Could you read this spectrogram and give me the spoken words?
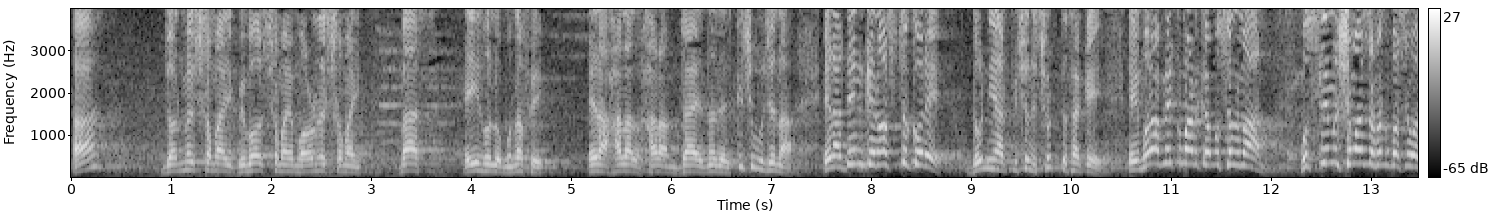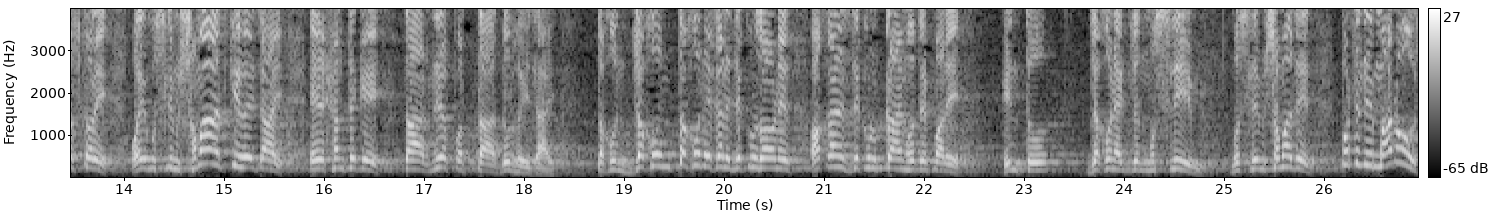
হ্যাঁ জন্মের সময়, বিবাহের সময়, মরণের সময়, ব্যাস, এই হলো মুনাফিক। এরা হালাল, হারাম যায় না যায় কিছু বুঝে না। এরা দিনকে নষ্ট করে দুনিয়ার পিছনে ছুটতে থাকে। এই মুনাফিক মার্কা মুসলমান, মুসলিম সমাজ যখন বসবাস করে, ওই মুসলিম সমাজ কি হয়ে যায়? এখান থেকে তার নিরাপত্তা দূর হয়ে যায়। তখন, যখন, তখন এখানে যে কোনো ধরনের অকারেন্স যে কোনো ক্রাইম হতে পারে। কিন্তু যখন একজন মুসলিম মুসলিম সমাজের প্রতিটি মানুষ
